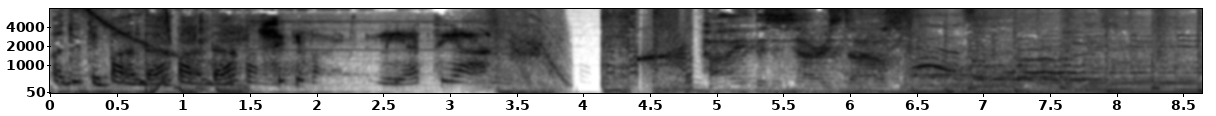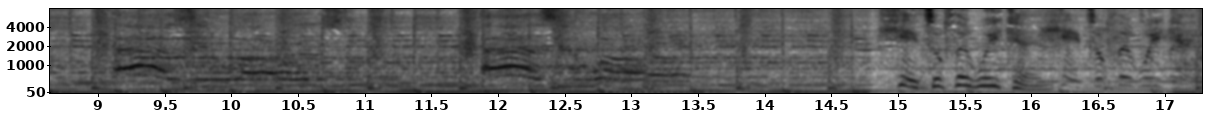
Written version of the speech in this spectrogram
Παντού και πάντα, πάντα, cityvibes.gr Hi, this is Harry Styles. Hits of the weekend. Hits of the weekend.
